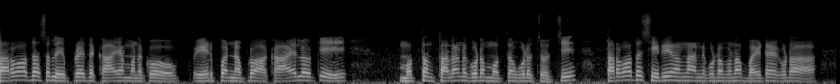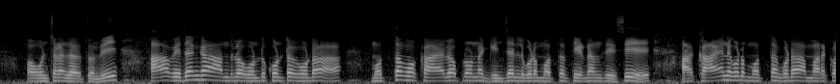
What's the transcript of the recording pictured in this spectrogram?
తర్వాత దశలో ఎప్పుడైతే కాయ మనకు ఏర్పడినప్పుడు ఆ కాయలోకి మొత్తం తలను కూడా మొత్తం కూడా చొచ్చి తర్వాత శరీరాన్ని కూడా మనం బయట కూడా ఉంచడం జరుగుతుంది. ఆ విధంగా అందులో వండుకుంటూ కూడా మొత్తం కాయ లోపల ఉన్న గింజలు కూడా మొత్తం తీయడం చేసి ఆ కాయను కూడా మొత్తం కూడా మనకు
